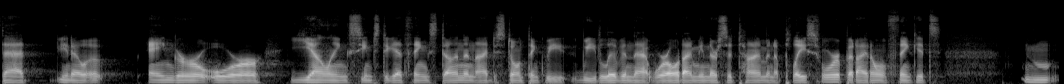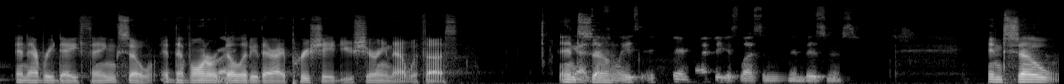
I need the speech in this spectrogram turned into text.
that you know anger or yelling seems to get things done, and I just don't think we we live in that world. I mean, there's a time and a place for it, but I don't think it's an everyday thing. So eh, the vulnerability right. there, I appreciate you sharing that with us. And yeah, so, definitely, it's, it's been my biggest lesson in business. And so,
